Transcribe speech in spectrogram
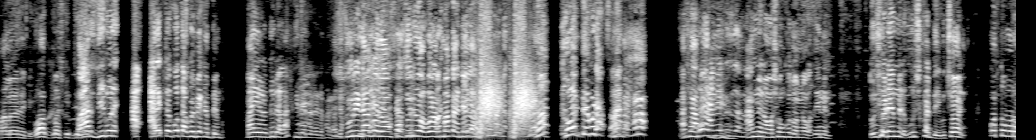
ভালো হয়ে যাবি। ও করতে আর জীবনে আ- আরেকটা কথা কই বেকার দেম। ভাই এটা দুটা লাখ দিতে রে ফাড়া চুরি না করে অস্ত্র চুরির অপরাধ মাথায় নিলাম। হ্যাঁ? ধর দে বড়া আচ্ছা আপনার অসংখ্য ধন্যবাদ এনেন দুইশো টাকা আপনার পুরস্কার দিই বুঝছেন? কত বড়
